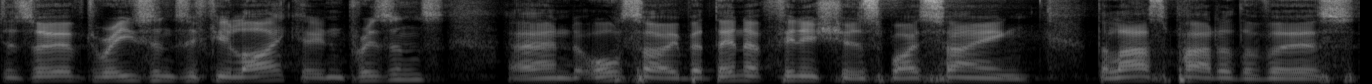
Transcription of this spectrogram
deserved reasons, if you like, in prisons. And also, but then it finishes by saying the last part of the verse.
